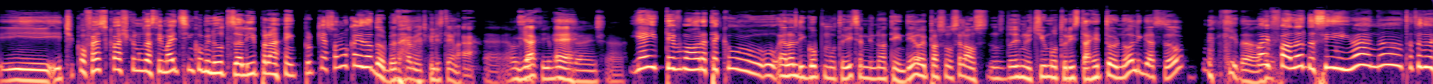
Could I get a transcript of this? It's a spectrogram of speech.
E, e te confesso que eu acho que eu não gastei mais de cinco minutos ali pra. Porque é só localizador, basicamente, que eles têm lá. É, é um Já- desafio muito é. grande. é. E aí teve uma hora até que o, o- ela ligou pro motorista, ele não atendeu, aí passou, sei lá, uns, uns dois minutinhos, o motorista retornou a ligação, Que da hora. vai falando assim, ah, não, tá tudo.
